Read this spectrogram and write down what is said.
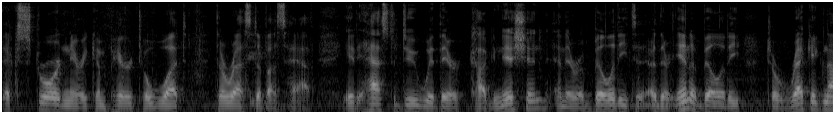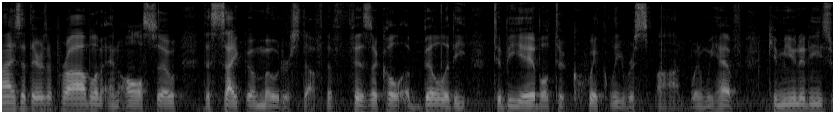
extraordinary compared to what the rest of us have. It has to do with their cognition and their ability to, their inability to recognize that there's a problem and also the psychomotor stuff, the physical ability to be able to quickly respond. When we have communities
